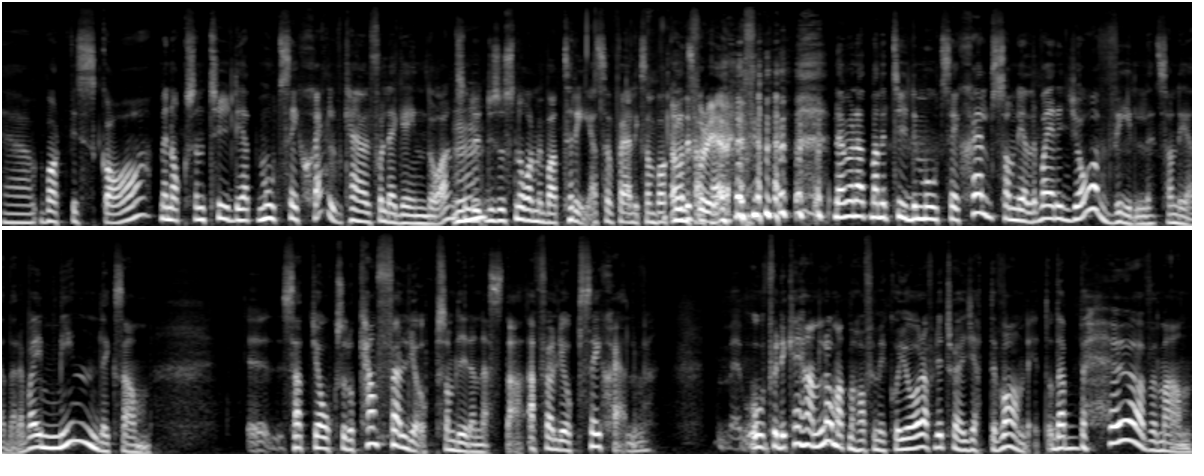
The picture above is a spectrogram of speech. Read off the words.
eh, vart vi ska, men också en tydlighet mot sig själv kan jag väl få lägga in då. Så du, du är så snål med bara tre, så får jag liksom baka Ja, in saker. Nej, men att man är tydlig mot sig själv som ledare. Vad är det jag vill som ledare? Vad är min liksom... eh, Så att jag också då kan följa upp, som blir den nästa. Att följa upp sig själv. Och för det kan ju handla om att man har för mycket att göra, för det tror jag är jättevanligt. Och där behöver man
